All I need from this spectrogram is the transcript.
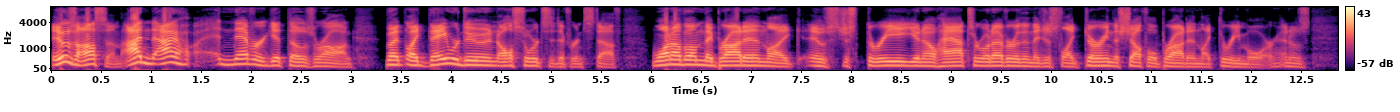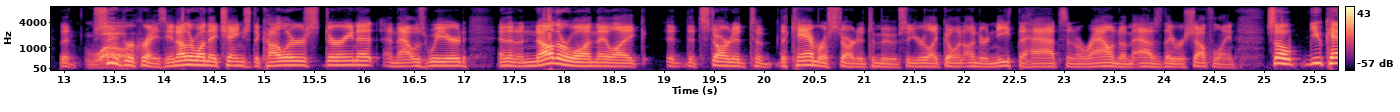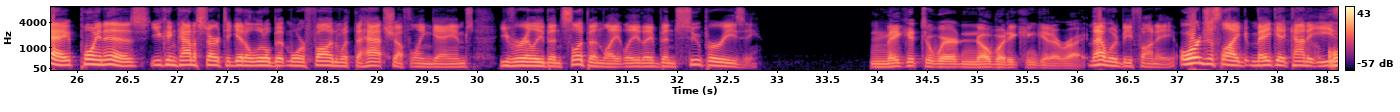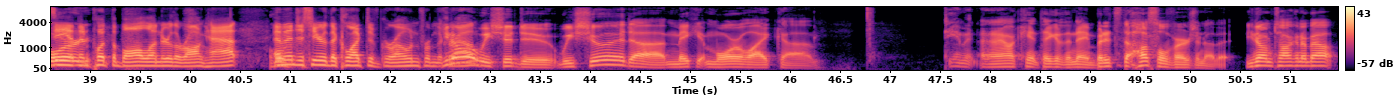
It was awesome. I, I never get those wrong, but like they were doing all sorts of different stuff. One of them they brought in like it was just three, you know, hats or whatever. Then they just like during the shuffle brought in like three more, and it was the, super crazy. Another one they changed the colors during it, and that was weird. And then another one they like it, it started to the camera started to move, so you're like going underneath the hats and around them as they were shuffling. So UK point is you can kind of start to get a little bit more fun with the hat shuffling games. You've really been slipping lately. They've been super easy. Make it to where nobody can get it right. That would be funny. Or just like make it kind of easy Or- and then put the ball under the wrong hat and then just hear the collective groan from the you crowd. know what we should do? We should uh, make it more like. Uh, damn it! Now I can't think of the name, but it's the hustle version of it. You know what I'm talking about?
